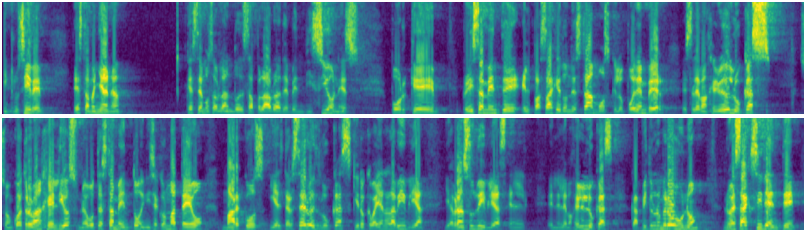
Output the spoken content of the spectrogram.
inclusive esta mañana que estemos hablando de esa palabra de bendiciones, porque precisamente el pasaje donde estamos, que lo pueden ver, es el Evangelio de Lucas. Son cuatro evangelios, Nuevo Testamento, inicia con Mateo, Marcos y el tercero es Lucas. Quiero que vayan a la Biblia y abran sus Biblias en el, en el Evangelio de Lucas, capítulo número uno. No es accidente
